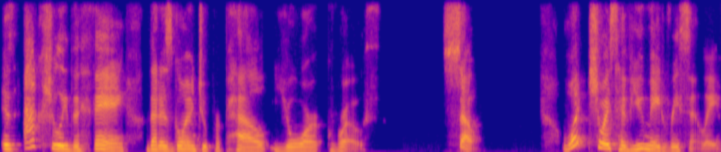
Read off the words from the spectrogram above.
is actually the thing that is going to propel your growth. So, what choice have you made recently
